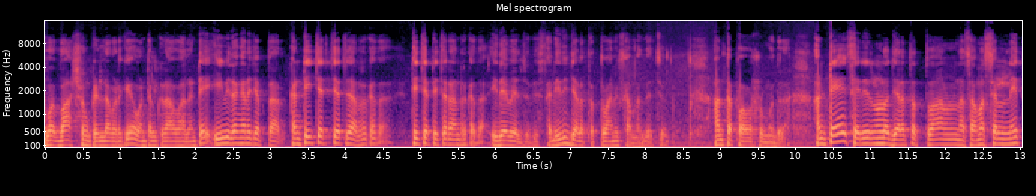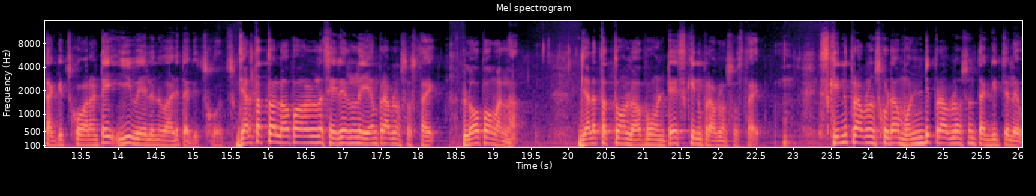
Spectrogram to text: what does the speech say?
వాష్రూమ్కి వెళ్ళేవాడికి వంటలకు రావాలంటే ఈ విధంగానే చెప్తారు. కానీ టీచర్ టీచర్ అనరు కదా. టీచర్ టీచర్ అన్నారు కదా ఇదే వేలు చూపిస్తారు ఇది జలతత్వానికి సంబంధించింది. అంత పవర్ఫుల్ ముద్ర. అంటే శరీరంలో జలతత్వం ఉన్న సమస్యలని తగ్గించుకోవాలంటే ఈ వేలుని వాడి తగ్గించుకోవచ్చు. జలతత్వ లోపం వలన శరీరంలో ఏం ప్రాబ్లమ్స్ వస్తాయి? లోపం వలన. జలతత్వం లోపం ఉంటే స్కిన్ ప్రాబ్లమ్స్ వస్తాయి. స్కిన్ ప్రాబ్లమ్స్ కూడా మొండి ప్రాబ్లమ్స్ని తగ్గించలేవు.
